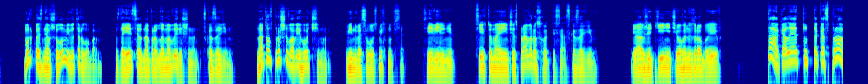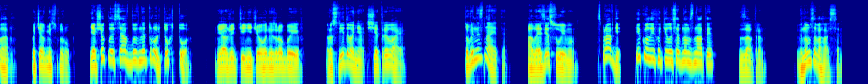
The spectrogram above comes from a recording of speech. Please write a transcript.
Морква зняв шолом і витер лоба. Здається, одна проблема вирішена, сказав він. Натовп прошивав його очима. Він весело усміхнувся. Всі вільні. Всі, хто має інші справи, розходьтеся, сказав він. Я в житті нічого не зробив. Так, але тут така справа, почав міцнурук. Якщо Клеся вбив не троль, то хто? Я в житті нічого не зробив. Розслідування ще триває. То ви не знаєте. Але з'ясуємо. Справді, і коли хотілося б нам знати? Завтра. Гном завагався.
